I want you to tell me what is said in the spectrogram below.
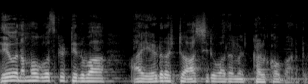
ದೇವರು ನಮಗೋಸ್ಕಟ್ಟಿರುವ ಆ ಎರಡರಷ್ಟು ಆಶೀರ್ವಾದಗಳನ್ನು ಕಳ್ಕೋಬಾರ್ದು.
